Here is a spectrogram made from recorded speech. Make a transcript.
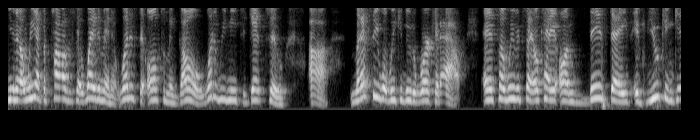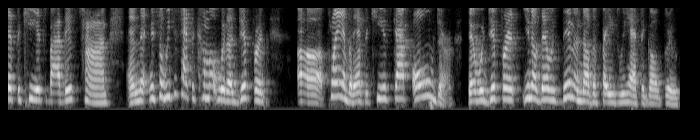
you know, we had to pause and say, wait a minute, what is the ultimate goal? What do we need to get to? Uh, let's see what we can do to work it out. And so we would say, okay, on these days, if you can get the kids by this time, and, and so we just had to come up with a different uh, plan. But as the kids got older, there were different, you know, there was then another phase we had to go through.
